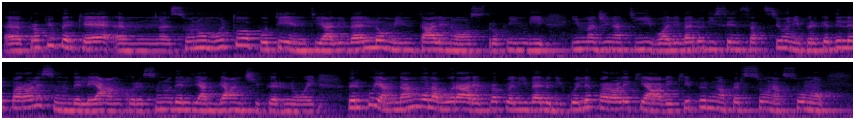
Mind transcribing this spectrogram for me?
eh, proprio perché ehm, sono molto potenti a livello mentale nostro, quindi immaginativo, a livello di sensazioni, perché delle parole sono delle ancore, sono degli agganci per noi, per cui andando a lavorare proprio a livello di quelle parole chiave che per una persona sono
